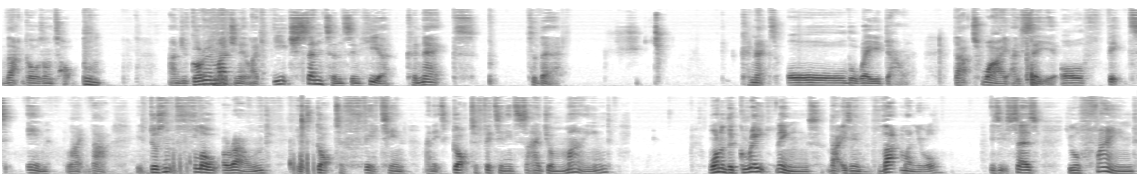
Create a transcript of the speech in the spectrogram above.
that goes on top. Boom. And you've got to imagine it like each sentence in here connects to there. Connects all the way down. That's why I say it all fits in like that. It doesn't float around, it's got to fit in and it's got to fit in inside your mind. One of the great things that is in that manual is it says you'll find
